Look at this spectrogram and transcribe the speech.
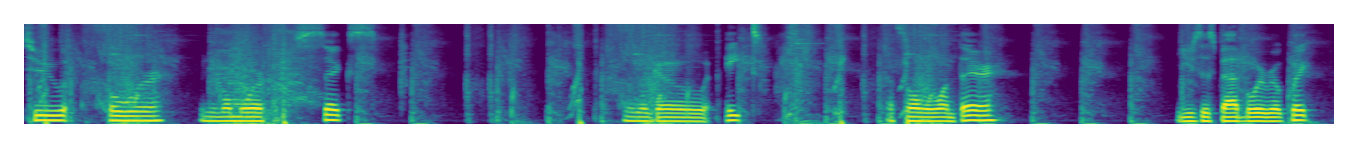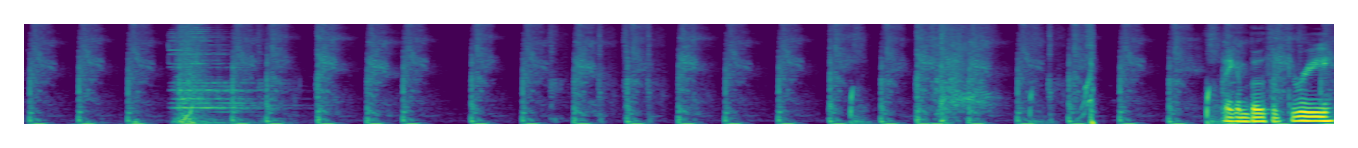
Two, four, we need one more, six. And we'll go eight. That's the one we want there. Use this bad boy real quick. Them both a three.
